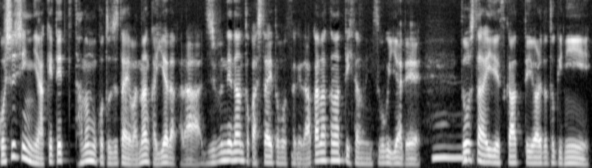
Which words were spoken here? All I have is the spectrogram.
ご主人に開けてって頼むこと自体はなんか嫌だから、自分で何とかしたいと思ってたけど、開かなくなってきたのにすごく嫌で、どうししたらいいですかって言われた時に、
